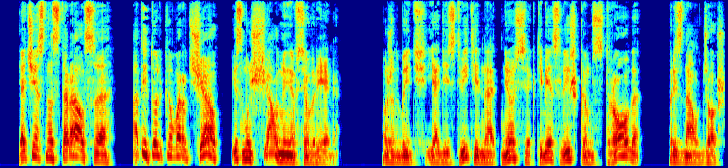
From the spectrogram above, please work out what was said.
— Я честно старался, а ты только ворчал и смущал меня все время. Может быть, я действительно отнесся к тебе слишком строго, — признал Джордж.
